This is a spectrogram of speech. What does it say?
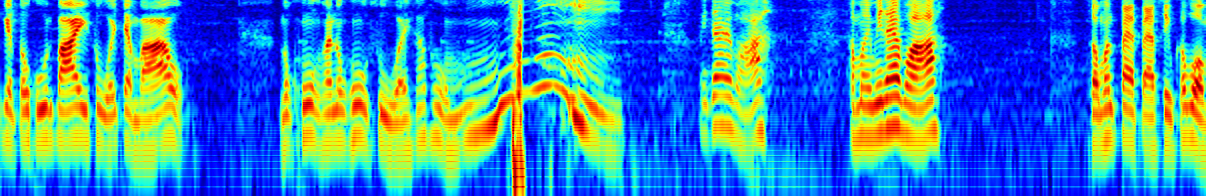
เก็บตัวคูณไป สวยแจ่มว้าว นกฮูกฮะนกฮูกสวยครับผม ไม่ได้หวะทำไมไม่ได้หวะสองพันแปดแปดสิบครับผม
